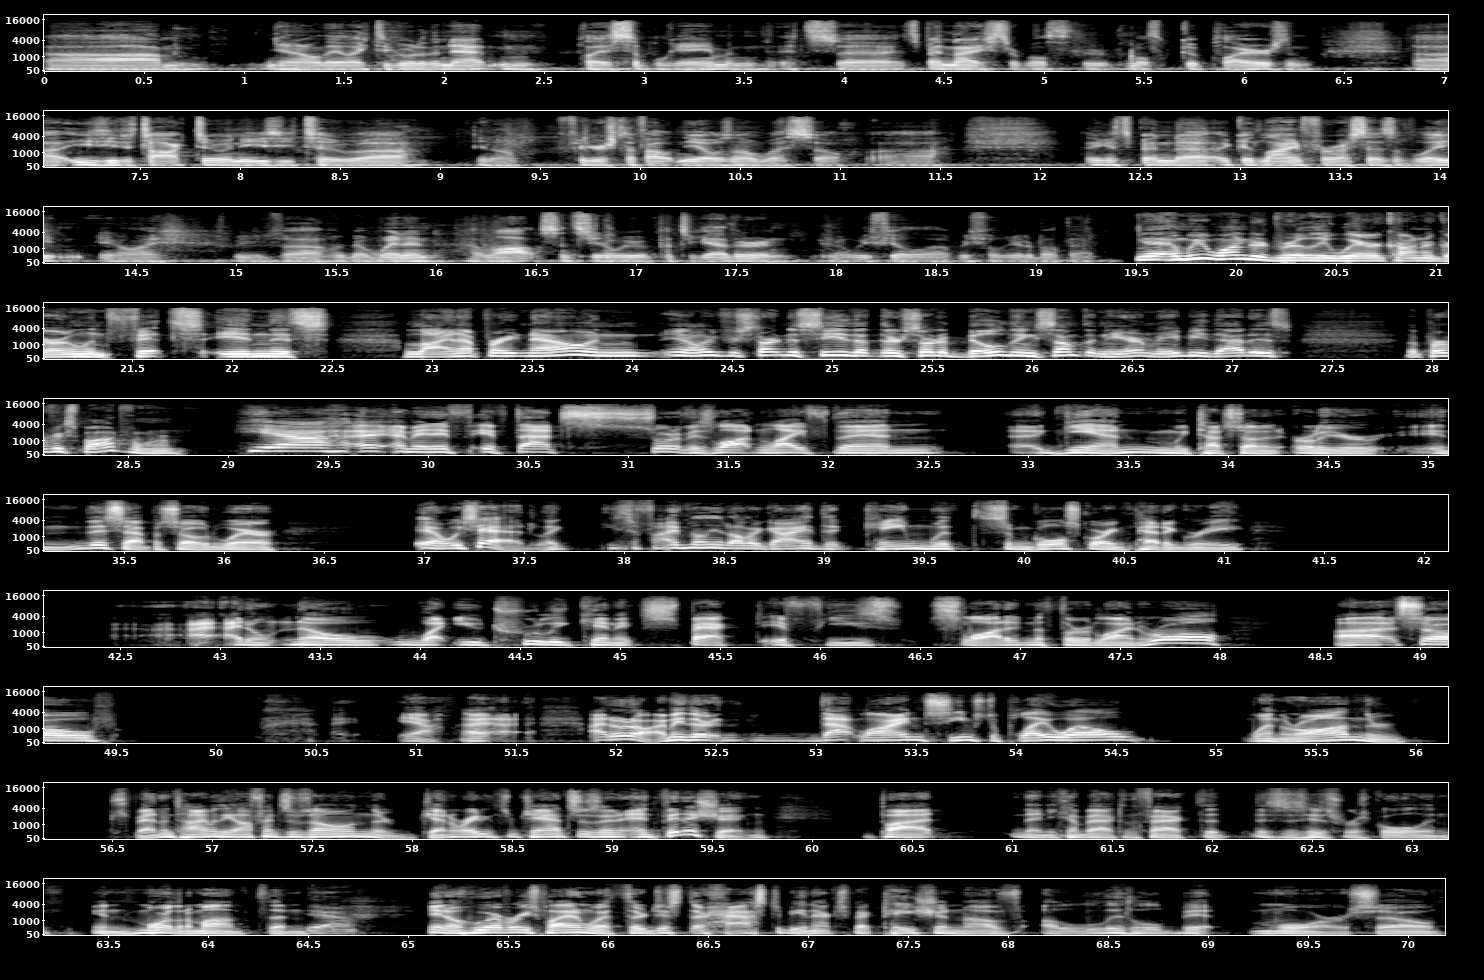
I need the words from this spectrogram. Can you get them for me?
Um, you know, they like to go to the net and play a simple game, and it's uh, it's been nice. They're both they're both good players and uh, easy to talk to and easy to you know figure stuff out in the ozone with. So uh, I think it's been a good line for us as of late. You know, I, we've uh, we've been winning a lot since you know we've been put together, and you know we feel uh, we feel good about that. Yeah, and we wondered really where Conor Garland fits in this lineup right now, and you know if you're starting to see that they're sort of building something here, maybe that is the perfect spot for him. Yeah, I, I mean, if if that's sort of his lot in life, then again, we touched on it earlier in this episode where you know, we said like he's a five million dollar guy that came with some goal scoring pedigree. I, I, don't know what you truly can expect if he's slotted in a third line role. Uh, so, yeah, I, I don't know. I mean, that line seems to play well when they're on. They're spending time in the offensive zone. They're generating some chances and, and finishing. But then you come back to the fact that this is his first goal in in more than a month, and yeah you know, whoever he's playing with, there just there has to be an expectation of a little bit more. So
